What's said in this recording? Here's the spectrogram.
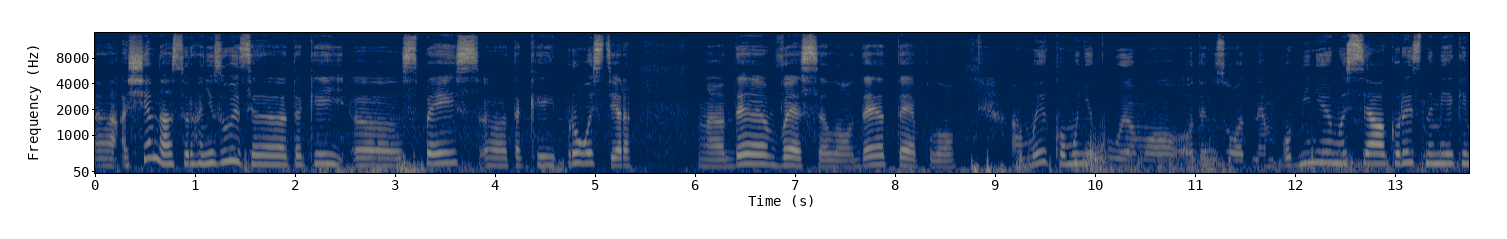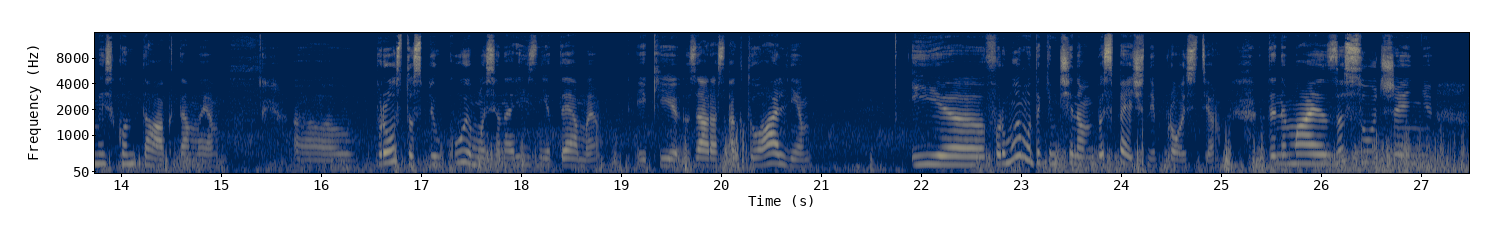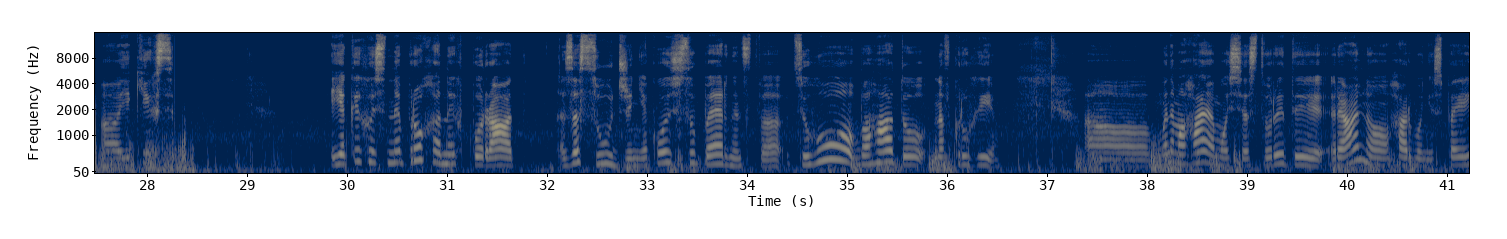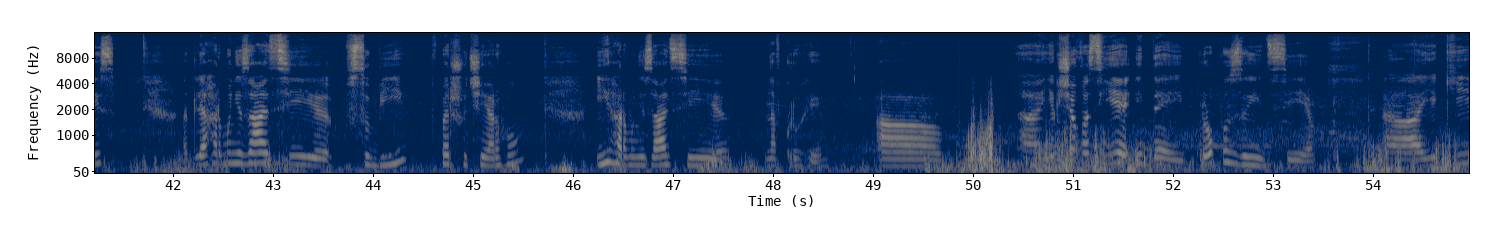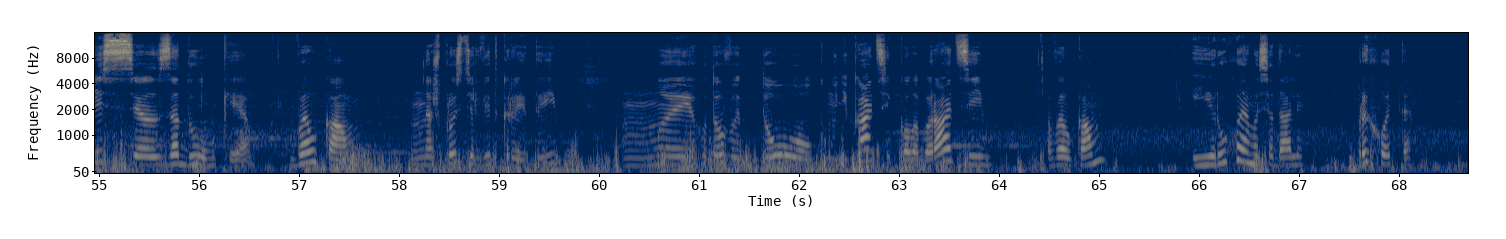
Е, А ще в нас організується такий е, спейс, е, такий простір, де весело, де тепло. Ми комунікуємо один з одним, обмінюємося корисними якимись контактами, просто спілкуємося на різні теми, які зараз актуальні. І формуємо таким чином безпечний простір, де немає засуджень, якихось якихось непроханих порад, засуджень, якогось суперництва. Цього багато навкруги. Ми намагаємося створити реально Harmony Space для гармонізації в собі в першу чергу і гармонізації навкруги. Якщо у вас є ідеї, пропозиції, якісь е, задумки, welcome. Наш простір відкритий. Ми готові до комунікацій, колаборацій. Welcome. І рухаємося далі. Приходьте.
